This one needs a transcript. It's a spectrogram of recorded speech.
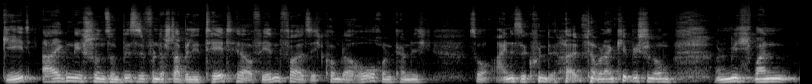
geht eigentlich schon so ein bisschen von der Stabilität her auf jeden Fall. Also ich komme da hoch und kann mich so eine Sekunde halten, aber dann kippe ich schon um. Und mich, mein,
